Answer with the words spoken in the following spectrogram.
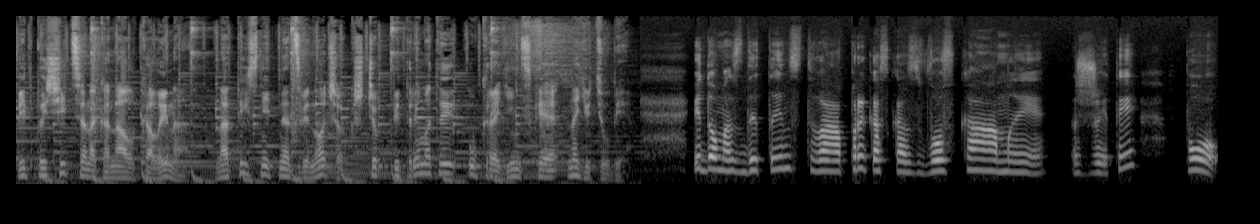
Підпишіться на канал Калина, натисніть на дзвіночок, щоб підтримати українське на Ютубі. Відома з дитинства приказка з вовками жити, по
